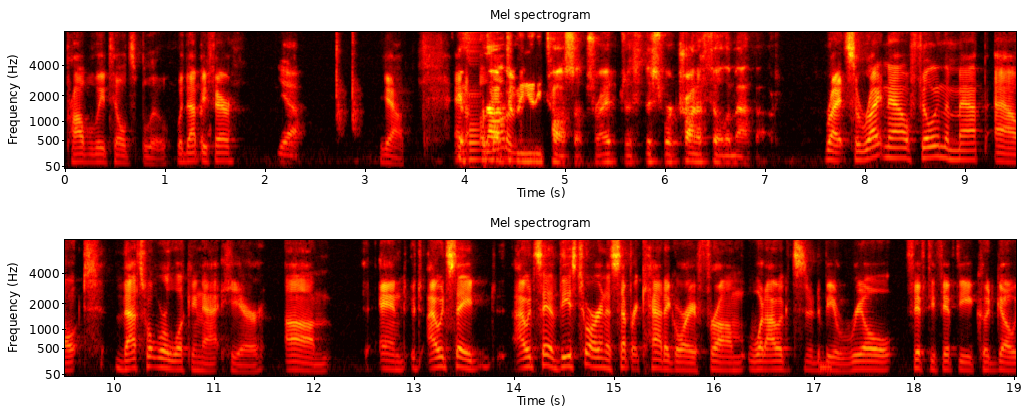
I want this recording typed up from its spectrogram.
probably tilts blue. Would that be fair? Yeah. Yeah. And if we're not doing of, any toss ups, right? Just this, we're trying to fill the map out. Right. So right now, filling the map out, that's what we're looking at here. Um, and I would say I would say that these two are in a separate category from what I would consider to be a real 50-50 could go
